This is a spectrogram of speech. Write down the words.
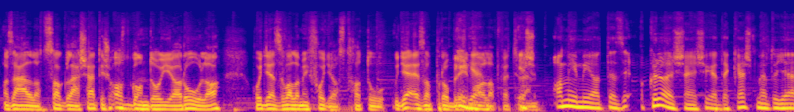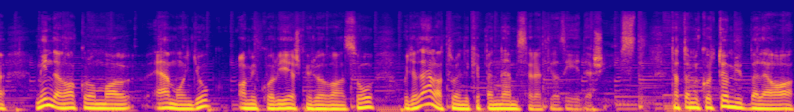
az állat szaglását, és azt gondolja róla, hogy ez valami fogyasztható. Ugye ez a probléma Igen, alapvetően. És ami miatt ez különösen is érdekes, mert ugye minden alkalommal elmondjuk, amikor ilyesmiről van szó, hogy az állat tulajdonképpen nem szereti az édes ízt. Tehát amikor tömjük bele a,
